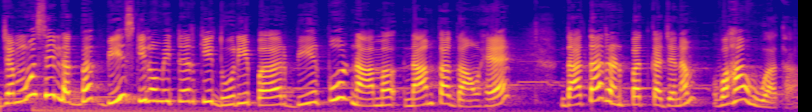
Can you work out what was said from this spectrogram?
जम्मू से लगभग 20 किलोमीटर की दूरी पर बीरपुर नाम नाम का गाँव है। दाता रणपत का जन्म वहाँ हुआ था।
